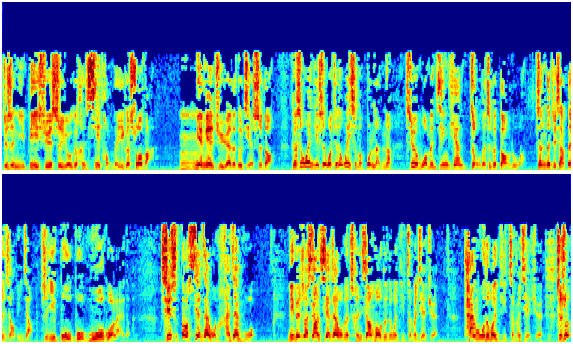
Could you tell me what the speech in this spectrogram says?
就是你必须是有一个很系统的一个说法，嗯嗯面面俱圆的都解释到。可是问题是，我觉得为什么不能呢？是因为我们今天走的这个道路啊，真的就像邓小平讲，是一步步摸过来的。其实到现在我们还在摸。你比如说像现在我们的城乡矛盾的问题怎么解决？贪污的问题怎么解决？就是说，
